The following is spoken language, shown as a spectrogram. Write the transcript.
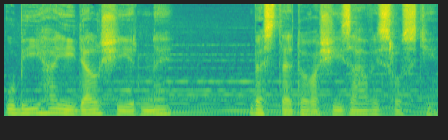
Ubíhají další dny bez této vaší závislosti.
